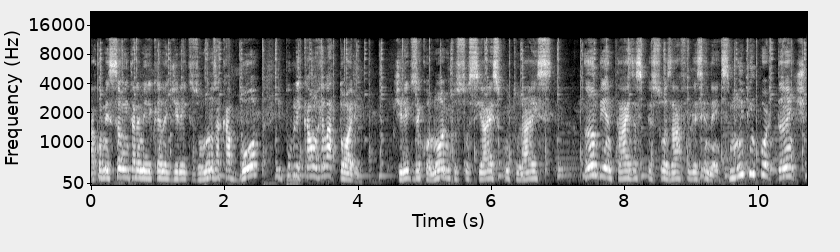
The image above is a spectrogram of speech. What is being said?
a Comissão Interamericana de Direitos Humanos acabou de publicar um relatório Direitos Econômicos, Sociais, Culturais, Ambientais das Pessoas Afrodescendentes. Muito importante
